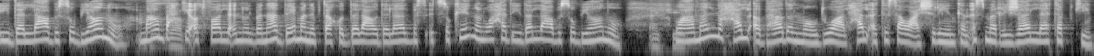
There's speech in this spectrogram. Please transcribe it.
يدلع بصبيانه. ما عم بحكي بالضبط. أطفال لأنه البنات دايما بتاخد دلع ودلال بس it's okay إنه الواحد يدلع بصبيانه. أكيد. وعملنا حلقة بهذا الموضوع الحلقة 29 كان اسمها الرجال لا تبكي.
